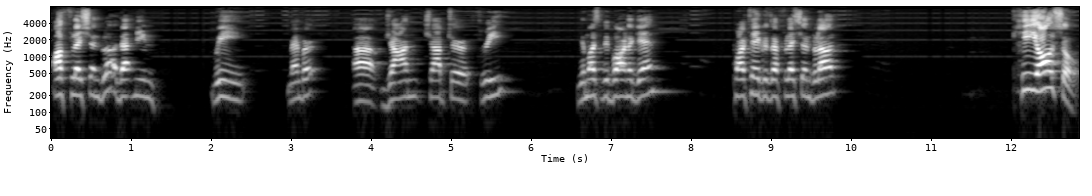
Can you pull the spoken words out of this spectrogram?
of flesh and blood, that means we, remember, uh, John chapter 3, you must be born again, partakers of flesh and blood. He also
